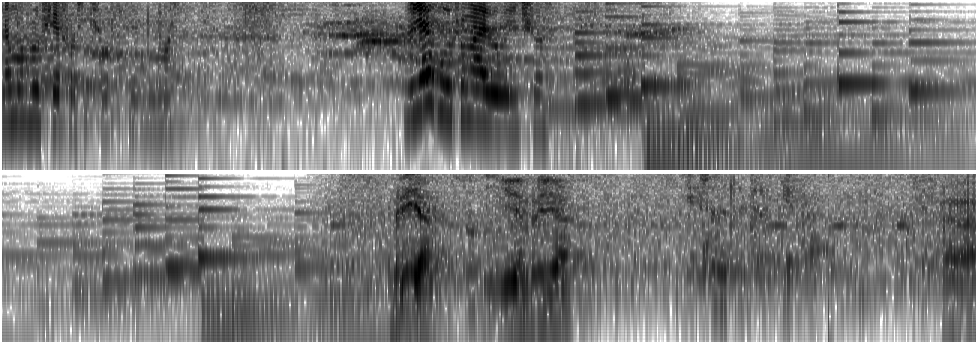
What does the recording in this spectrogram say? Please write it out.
Не можу ще щось щось придумати. Ну дякую, що мене вилічили. Мрія? Є мрія. Якщо не секрет, яка? Е,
